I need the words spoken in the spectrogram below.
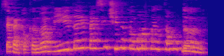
você vai tocando a vida e vai sentindo que alguma coisa está mudando.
